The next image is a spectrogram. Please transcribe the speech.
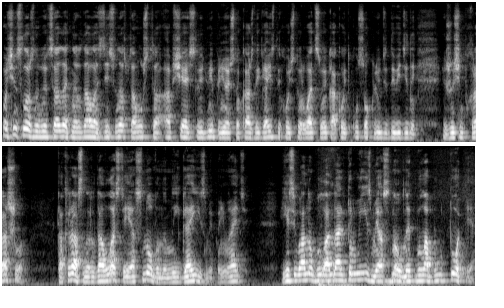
Очень сложно будет создать народовласть здесь у нас, потому что, общаясь с людьми, понимаешь, что каждый эгоист и хочет урвать свой какой-то кусок, люди доведены. И же очень хорошо. Как раз народовластие и основано на эгоизме, понимаете? Если бы оно было на альтруизме основано, это была бы утопия.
